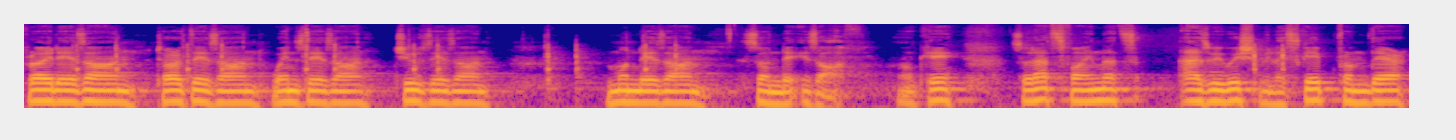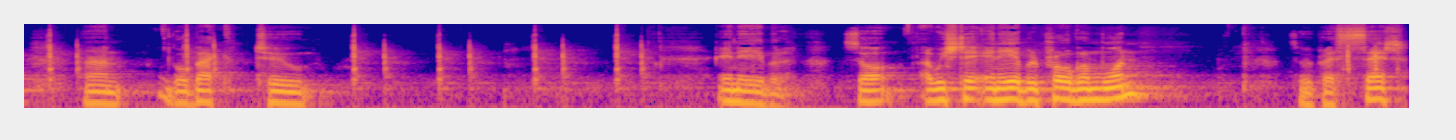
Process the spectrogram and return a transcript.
Friday is on, Thursday is on, Wednesday is on, Tuesday is on, Monday is on, Sunday is off. Okay, so that's fine. That's as we wish. We'll escape from there and go back to enable. So I wish to enable program one. So we press set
